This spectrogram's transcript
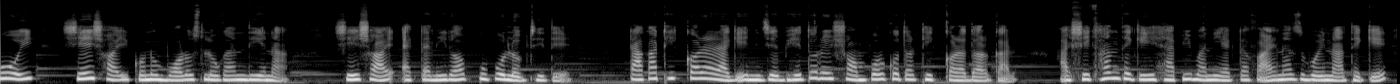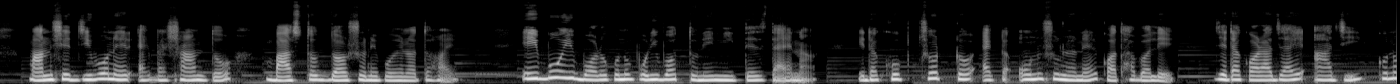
বই শেষ হয় কোনো বড় স্লোগান দিয়ে না, শেষ হয় একটা নীরব উপলব্ধিতে। টাকা ঠিক করার আগে নিজের ভেতরের সম্পর্কটা ঠিক করা দরকার, আর সেখান থেকেই হ্যাপি মানি একটা ফাইন্যান্স বই না থেকে মানুষের জীবনের একটা শান্ত, বাস্তব দর্শনে পরিণত হয়। এই বই বড় কোনো পরিবর্তনের নির্দেশ দেয় না। এটা খুব ছোট্ট একটা অনুশীলনের কথা বলে, যেটা করা যায় আজই কোনো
